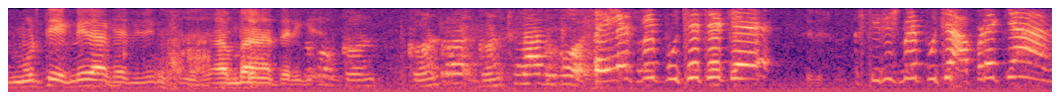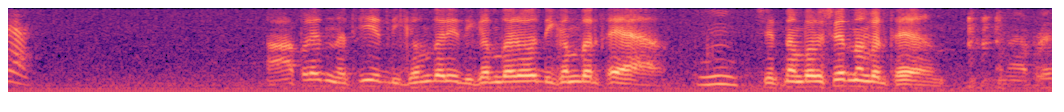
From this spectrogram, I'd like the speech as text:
મૂર્તિ એકલી રાખે બીજું અંબાણા તરીકે. પૂછે છે કે શિરીષભાઈ પૂછે આપણે ક્યાં આવ્યા? આપણે જ નથી એ દિગંબરી દિગંબરો દિગંબર થયા. શ્વેત નંબર થયા. આપણે?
